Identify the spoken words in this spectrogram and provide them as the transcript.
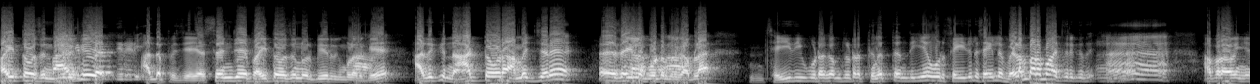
ஃபைவ் தௌசண்ட் பீருக்கு. அந்த எஸ்என்ஜே ஃபைவ் தௌசண்ட் ஒரு பீர் இருக்கும் போல இருக்கு. அதுக்கு நாட்டோட அமைச்சரே சைடுல போட்டு வந்திருக்காப்ல செய்தி ஊடகம் சொல்ற தினத்தந்தியே ஒரு செய்தியில சைடுல விளம்பரமா வச்சிருக்குது. அப்புறம் அவங்க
